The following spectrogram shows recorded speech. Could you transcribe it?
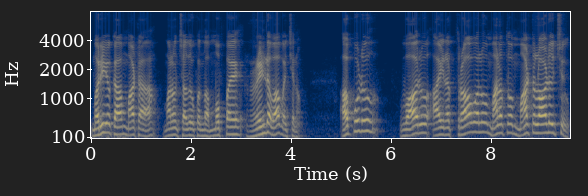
మరి ఒక మాట మనం చదువుకుందాం. ముప్పై రెండవ వచనం. అప్పుడు వారు ఆయన త్రోవలో మనతో మాట్లాడొచ్చు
